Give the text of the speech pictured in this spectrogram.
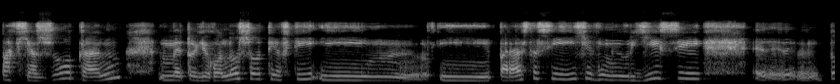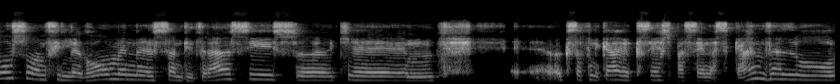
παθιαζόταν με το γεγονός ότι αυτή η, η παράσταση είχε δημιουργήσει ε, τόσο αμφιλεγόμενες αντιδράσεις ε, και ε, ξαφνικά ξέσπασε ένα σκάνδαλο,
